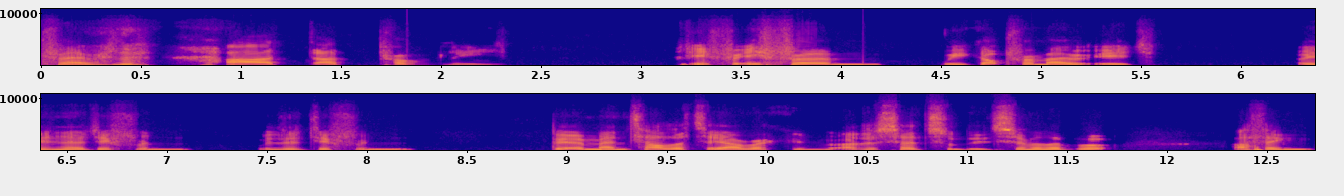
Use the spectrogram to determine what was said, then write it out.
Fair enough. I'd, I'd probably if if um we got promoted in a different with a different bit of mentality, I reckon I'd have said something similar. But I think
